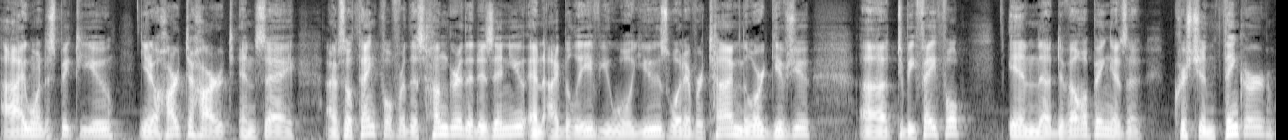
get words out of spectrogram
I want to speak to you, you know, heart to heart and say, I'm so thankful for this hunger that is in you. And I believe you will use whatever time the Lord gives you uh, to be faithful in uh, developing as a Christian thinker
